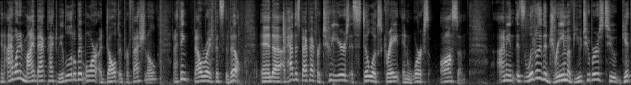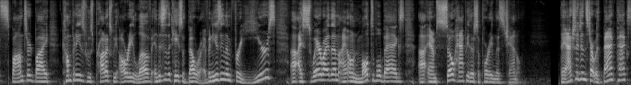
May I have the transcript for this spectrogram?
and I wanted my backpack to be a little bit more adult and professional, and I think Bellroy fits the bill. And uh, I've had this backpack for two years, it still looks great and works awesome. I mean, it's literally the dream of YouTubers to get sponsored by companies whose products we already love. And this is the case with Bellroy. I've been using them for years. Uh, I swear by them. I own multiple bags, uh, and I'm so happy they're supporting this channel. They actually didn't start with backpacks,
